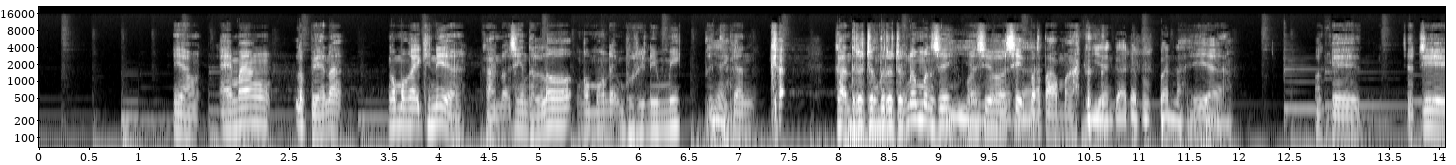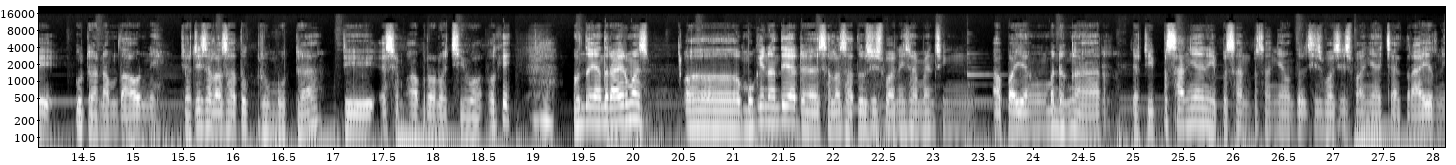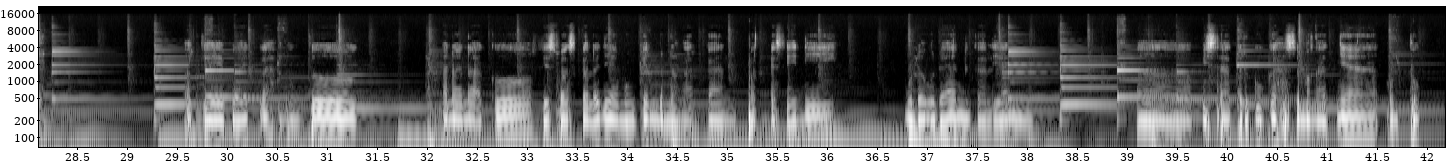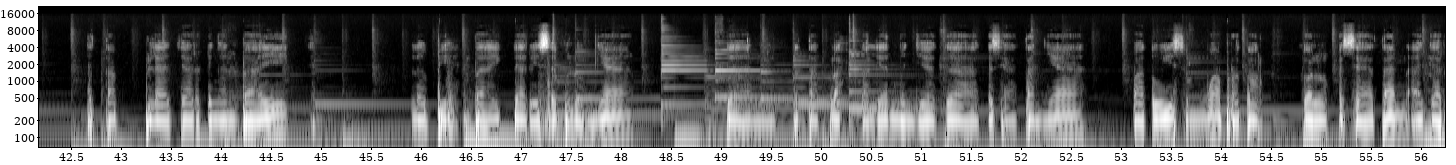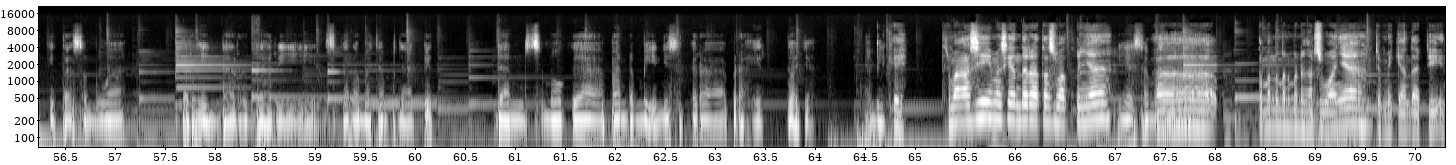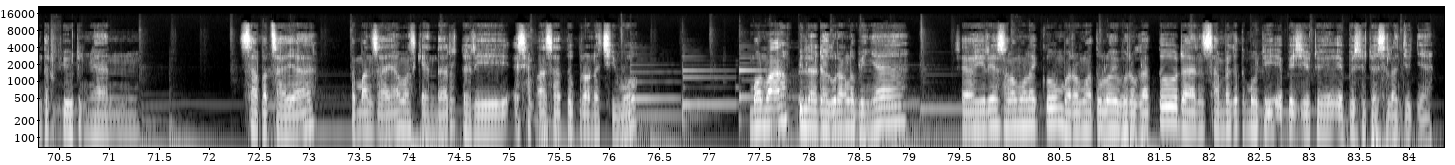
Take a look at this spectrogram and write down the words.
Ya emang lebih enak ngomong kayak gini ya, ono sing delok ngomong nek mburini mic, jadi Iya. kan gak gak ndredeg-ndredeg nemen sih, Iya, masih ada. pertama. Iya nggak ada beban lah. Iya. Oke, jadi udah enam tahun nih. Jadi salah satu guru muda di SMA Pronojiwo. Oke, Iya. untuk yang terakhir mas, eh, mungkin nanti ada salah satu siswa nih sampean sing apa yang mendengar. Jadi pesannya nih, pesan-pesannya untuk siswa-siswanya aja terakhir nih. Oke baiklah untuk anak-anakku siswa sekalian yang mungkin mendengarkan podcast ini mudah-mudahan kalian eh, bisa tergugah semangatnya untuk tetap belajar dengan baik lebih baik dari sebelumnya dan tetaplah kalian menjaga kesehatannya. Patuhi semua protokol kesehatan agar kita semua terhindar dari segala macam penyakit dan semoga pandemi ini segera berakhir. Itu aja. Amin. Oke. Terima kasih Mas Kender atas waktunya. ya sama-sama Eh, teman-teman mendengar semuanya, demikian tadi interview dengan sahabat saya, teman saya Mas Kender dari SMA 1 Pronojiwo. Mohon maaf bila ada kurang lebihnya. Saya akhiri Assalamualaikum warahmatullahi wabarakatuh dan sampai ketemu di episode episode selanjutnya.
